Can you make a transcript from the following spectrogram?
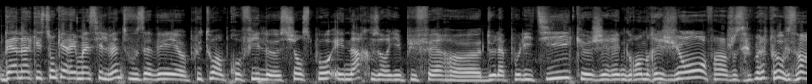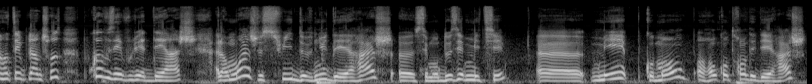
Dernière question, Karima Sylvent. Vous avez plutôt un profil Sciences Po et NARC. Vous auriez pu faire de la politique, gérer une grande région. Enfin, je ne sais pas, je peux vous inventer plein de choses. Pourquoi vous avez voulu être DRH Alors moi, je suis devenue DRH. c'est mon deuxième métier. Euh, mais comment En rencontrant des DRH.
